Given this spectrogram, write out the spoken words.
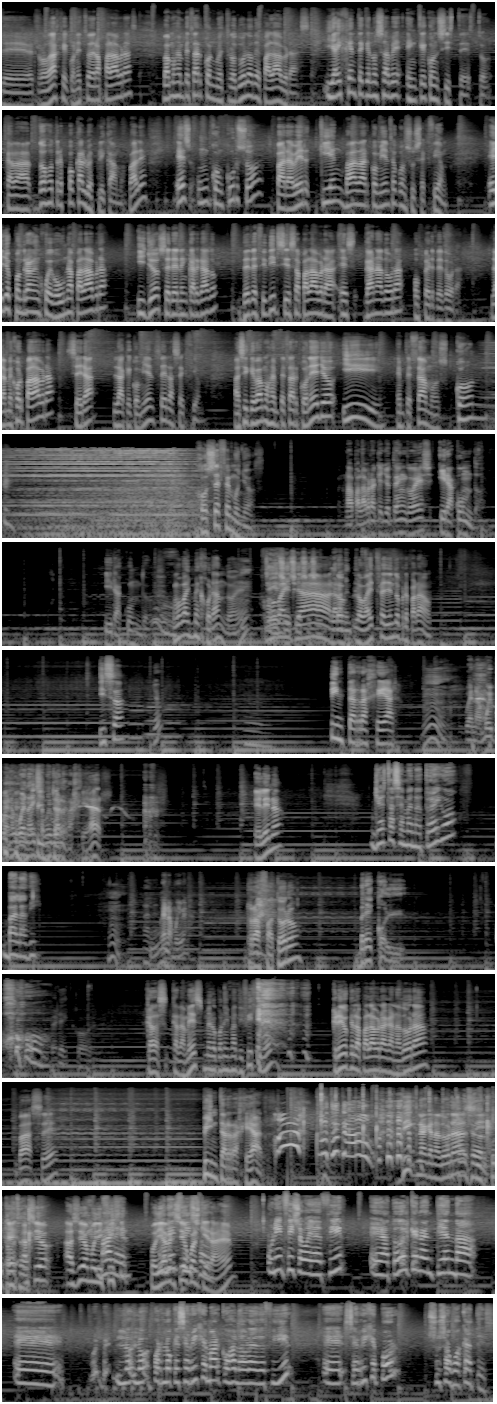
de rodaje con esto de las palabras, vamos a empezar con nuestro duelo de palabras. Y hay gente que no sabe en qué consiste esto. Cada dos o tres pocas lo explicamos, ¿vale? Es un concurso para ver quién va a dar comienzo con su sección. Ellos pondrán en juego una palabra y yo seré el encargado de decidir si esa palabra es ganadora o perdedora. La mejor palabra será la que comience la sección. Así que vamos a empezar con ello y empezamos con Josefe Muñoz. La palabra que yo tengo es iracundo. Iracundo. ¿Cómo vais mejorando, eh? ¿Cómo Sí, sí, vais sí, sí, ya? sí, lo, claramente. lo vais trayendo preparado. Isa, ¿Yo? Mm. Pintarrajear. Mm, Buena, muy buena. buena, Isa, muy buena. pintarrajear. Elena, Yo esta semana traigo baladí. mm. Buena, muy buena. Rafa Toro. Brécol. Brecol. Cada, cada mes me lo ponéis más difícil, ¿eh? Creo que la palabra ganadora va a ser. Pintarrajear. Digna ganadora. Justo vencedor, sí. justo Eh, ha, sido, ha sido muy Vale. difícil. Podía Un haber sido inciso. cualquiera, ¿eh? Un inciso voy a decir, eh, a todo el que no entienda eh, lo- lo- por lo que se rige Marcos a la hora de decidir, eh, se rige por sus aguacates,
